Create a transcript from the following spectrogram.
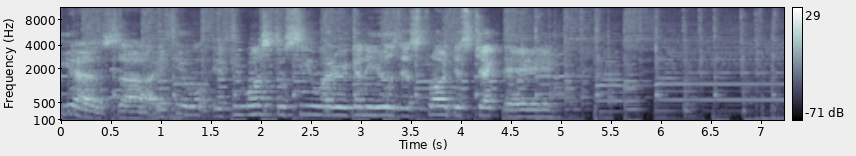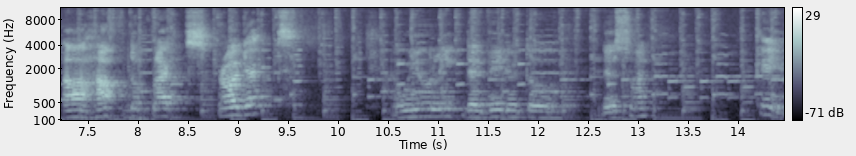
Yes, uh, if you if you want to see where we're gonna use this floor, just check the uh, half duplex project. And we will link the video to this one. Okay,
